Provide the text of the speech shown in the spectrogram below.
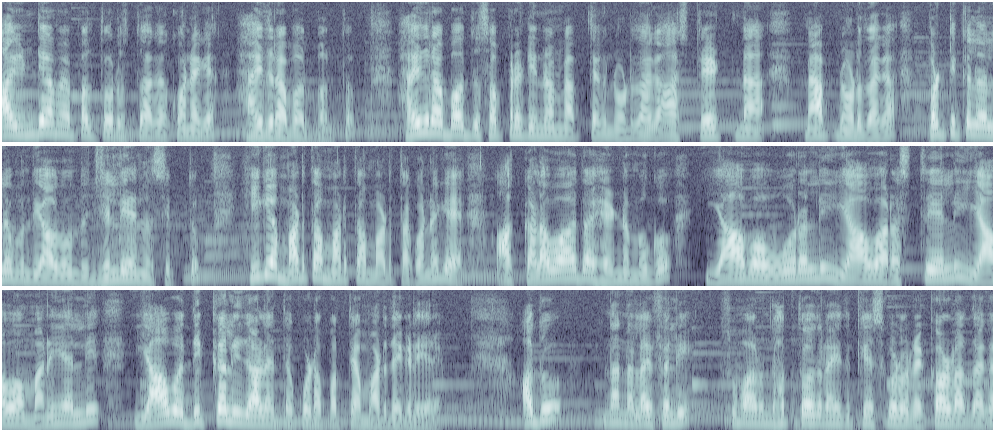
ಆ ಇಂಡಿಯಾ ಮ್ಯಾಪಲ್ಲಿ ತೋರಿಸಿದಾಗ ಕೊನೆಗೆ ಹೈದರಾಬಾದ್ ಬಂತು. ಹೈದರಾಬಾದ್ ಸಪ್ರೇಟ್ ಇನ್ನೊಂದು ಮ್ಯಾಪ್ ತೆಗೆದು ನೋಡಿದಾಗ ಆ ಸ್ಟೇಟ್ನ ಮ್ಯಾಪ್ ನೋಡಿದಾಗ ಪರ್ಟಿಕ್ಯುಲರ್ಲಿ ಒಂದು ಯಾವುದೋ ಒಂದು ಜಿಲ್ಲೆಯನ್ನು ಸಿಕ್ತು. ಹೀಗೆ ಮಾಡ್ತಾ ಮಾಡ್ತಾ ಮಾಡ್ತಾ ಕೊನೆಗೆ ಆ ಕಳವಾದ ಹೆಣ್ಣು ಮಗು ಯಾವ ಊರಲ್ಲಿ, ಯಾವ ರಸ್ತೆಯಲ್ಲಿ, ಯಾವ ಮನೆಯಲ್ಲಿ, ಯಾವ ದಿಕ್ಕಲ್ಲಿದ್ದಾಳೆ ಅಂತ ಕೂಡ ಪತ್ತೆ ಮಾಡದೆ ಗೆಳೆಯರೆ. ಅದು ನನ್ನ ಲೈಫಲ್ಲಿ ಸುಮಾರು ಒಂದು ಹತ್ತು ಹದಿನೈದು ಕೇಸ್ಗಳು ರೆಕಾರ್ಡ್ ಆದಾಗ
